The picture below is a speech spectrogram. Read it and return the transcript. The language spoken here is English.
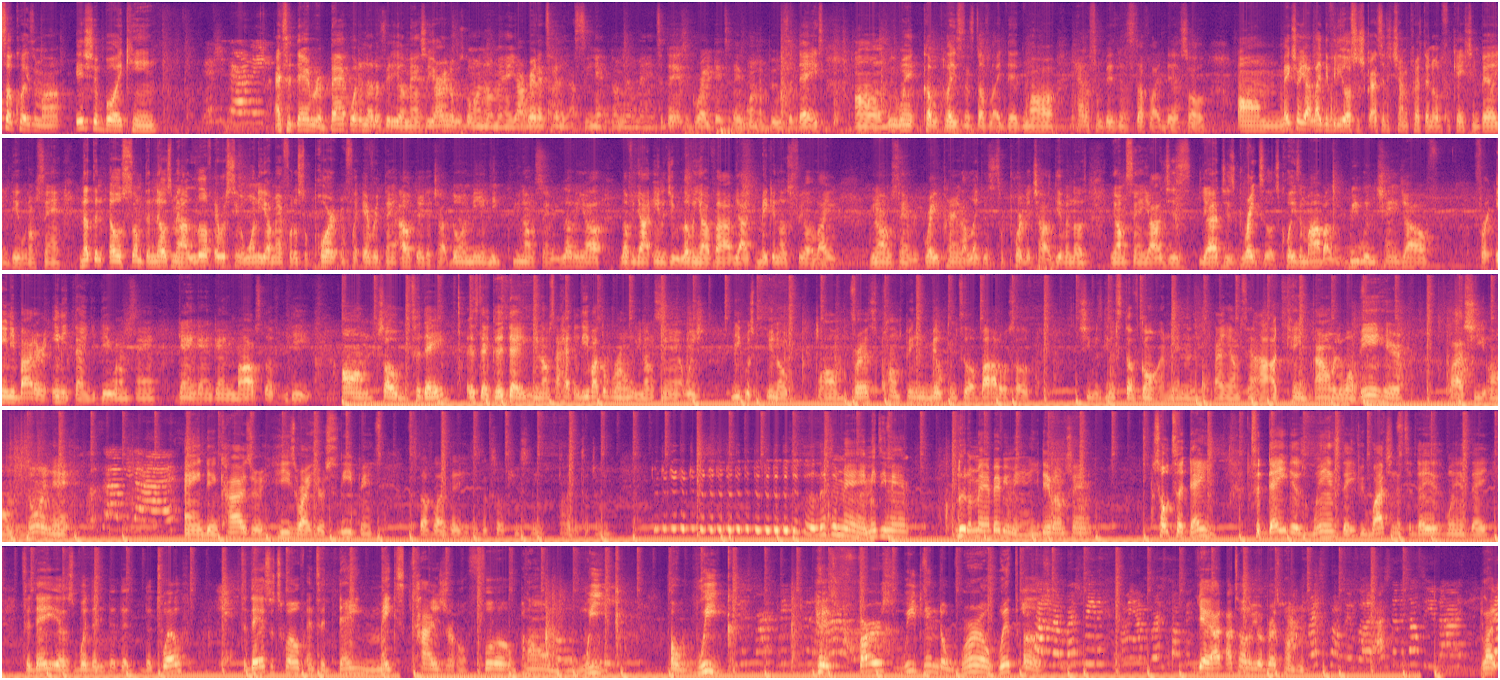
What's up, Qwazy Mob? It's your boy King. It's your girlie. And today we're back with another video, man. So y'all already know what's going on, man. Y'all read that title, y'all seen that thumbnail, man. Today is a great day. Today one of the beautiful days. Um, we went a couple places and stuff like that, mall, handled some business and stuff like that. So um, make sure y'all like the video, subscribe to the channel, press that notification bell. You did what I'm saying. Nothing else, something else, man. I love every single one of y'all, man, for the support and for everything out there that y'all doing. Me and me, you know what I'm saying. We loving y'all, loving y'all energy, we loving y'all vibe. Y'all making us feel like you know what I'm saying? We're great parents. I like the support that y'all giving us. You know what I'm saying? Y'all just y'all just great to us. Qwazy Mob, we wouldn't change y'all for anybody or anything. You did what I'm saying? Gang, gang, gang, mob stuff. You did. Um, so today is that good day. You know? I had to leave out the room. You know what I'm saying? I wish Nique was, you know, um, breast pumping milk into a bottle. So she was getting stuff going. And I, you know I'm saying? I, I can't. I don't really want to be in here while she um doing that. And then Kaiser, he's right here sleeping and stuff like that. He just looks so cute sleep. I like to touch on him. Listen, man, minty man, little man, baby man. You did what I'm saying? So today, today is Wednesday. If you're watching this, today is Wednesday. Today is what the the the, the 12th. Today is the 12th, and today makes Kaiser a full blown week. A week. His first week in the world with you us. I'm breastfeeding? I mean, I'm breast pumping? Yeah, I, I told him you were breast I'm pumping. breast pumping, but I still can talk to you guys. Like-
